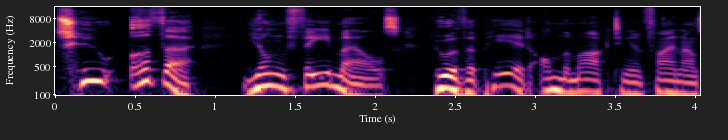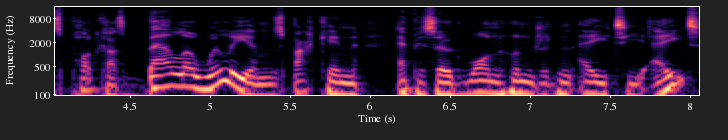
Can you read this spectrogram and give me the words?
Two other young females who have appeared on the Marketing and Finance podcast Bella Williams back in episode 188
